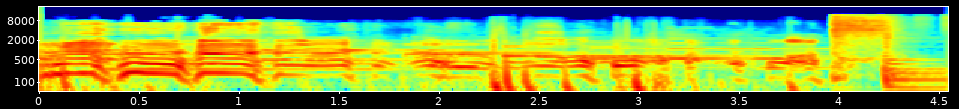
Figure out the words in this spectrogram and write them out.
る Yeah.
